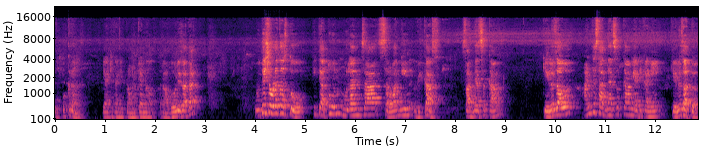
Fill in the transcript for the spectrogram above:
उपक्रम या ठिकाणी प्रामुख्यानं राबवले जातात. उद्देश एवढाच असतो की त्यातून मुलांचा सर्वांगीण विकास साधण्याचं काम केलं जावं आणि ते साधण्याचं काम या ठिकाणी केलं जातं.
